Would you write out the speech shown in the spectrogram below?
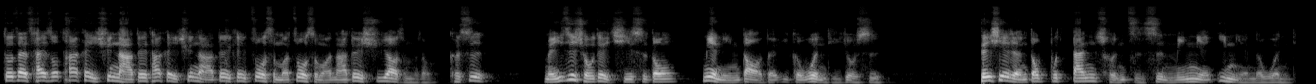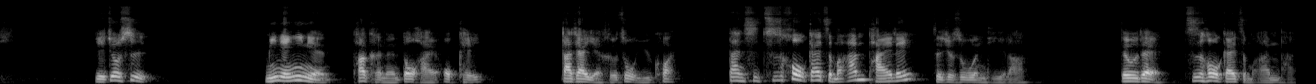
都在猜说他可以去哪队，他可以去哪队，可以做什么做什么，哪队需要什么什么。可是每一支球队其实都面临到的一个问题，就是这些人都不单纯只是明年一年的问题，也就是明年一年他可能都还 OK。大家也合作愉快，但是之后该怎么安排嘞？这就是问题啦，对不对？之后该怎么安排？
